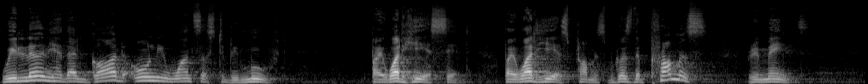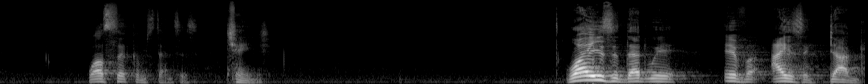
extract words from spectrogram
we learn here that God only wants us to be moved by what he has said, by what he has promised, because the promise remains while circumstances change. Why is it that wherever Isaac dug,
